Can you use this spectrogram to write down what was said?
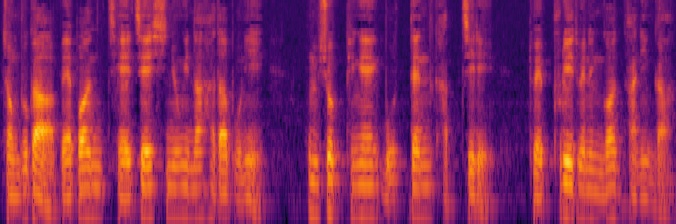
정부가 매번 제재 신용이나 하다 보니 홈쇼핑의 못된 갑질이 되풀이 되는 것 아닌가.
